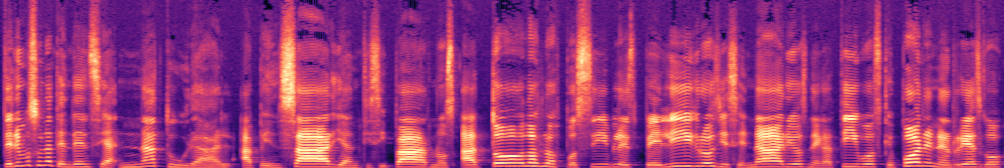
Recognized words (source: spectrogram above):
tenemos una tendencia natural a pensar y anticiparnos a todos los posibles peligros y escenarios negativos que ponen en riesgo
